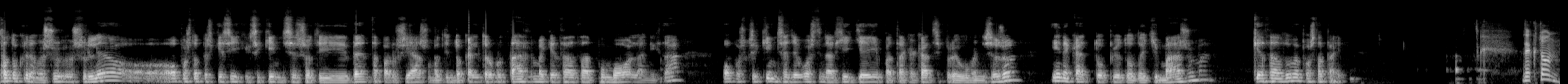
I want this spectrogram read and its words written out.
θα το κρίνουμε. Σου, σου λέω, όπως το πες και εσύ και ξεκίνησες, ότι δεν θα παρουσιάσουμε ότι είναι το καλύτερο πρωτάθλημα και θα τα πούμε όλα ανοιχτά. Όπως ξεκίνησα και εγώ στην αρχή και είπα τα κακά της προηγούμενης σεζόν, είναι κάτι το οποίο το δοκιμάζουμε και θα δούμε πώς θα πάει. Δεκτών.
